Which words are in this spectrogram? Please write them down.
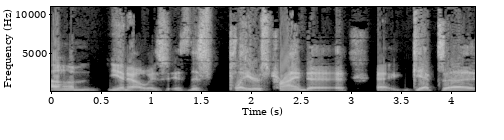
Um, you know, is, is this players trying to uh, get, uh,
